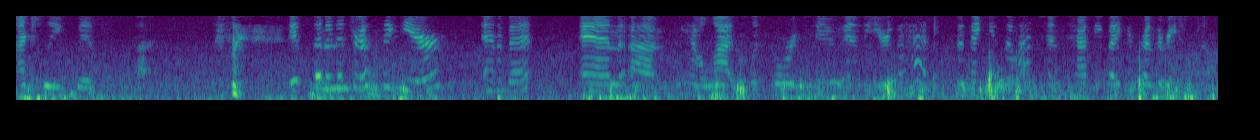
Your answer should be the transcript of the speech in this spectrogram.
actually with us. it's been an interesting year and a bit, and um, we have a lot to look forward to in the years ahead. So thank you so much, and happy Bike and Preservation Month.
